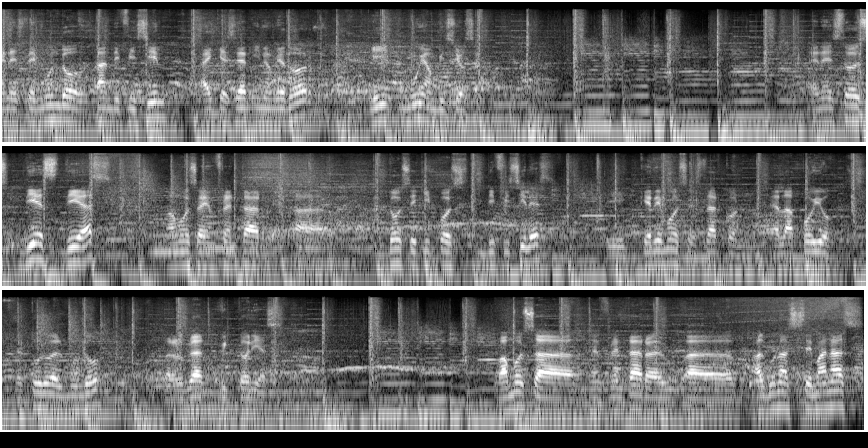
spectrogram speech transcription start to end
en este mundo tan difícil hay que ser innovador y muy ambiciosa. En estos 10 días vamos a enfrentar a dos equipos difíciles y queremos estar con el apoyo de todo el mundo para lograr victorias. Vamos a enfrentar algunas semanas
